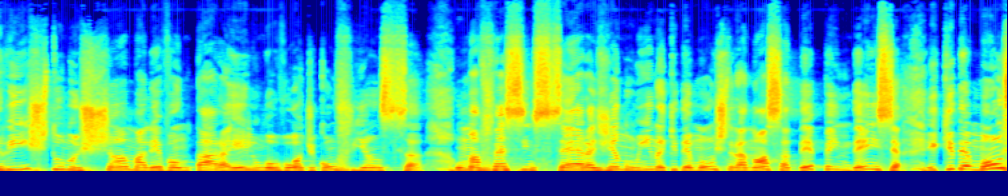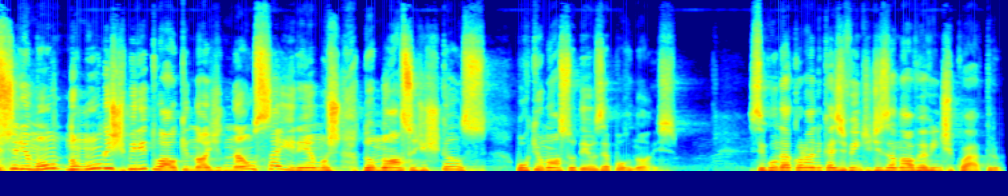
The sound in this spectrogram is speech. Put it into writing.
Cristo nos chama a levantar a Ele um louvor de confiança, uma fé sincera, genuína, que demonstre a nossa dependência e que demonstre no mundo espiritual que nós não sairemos do nosso descanso, porque o nosso Deus é por nós. Segunda Crônicas 20, 19 a 24.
